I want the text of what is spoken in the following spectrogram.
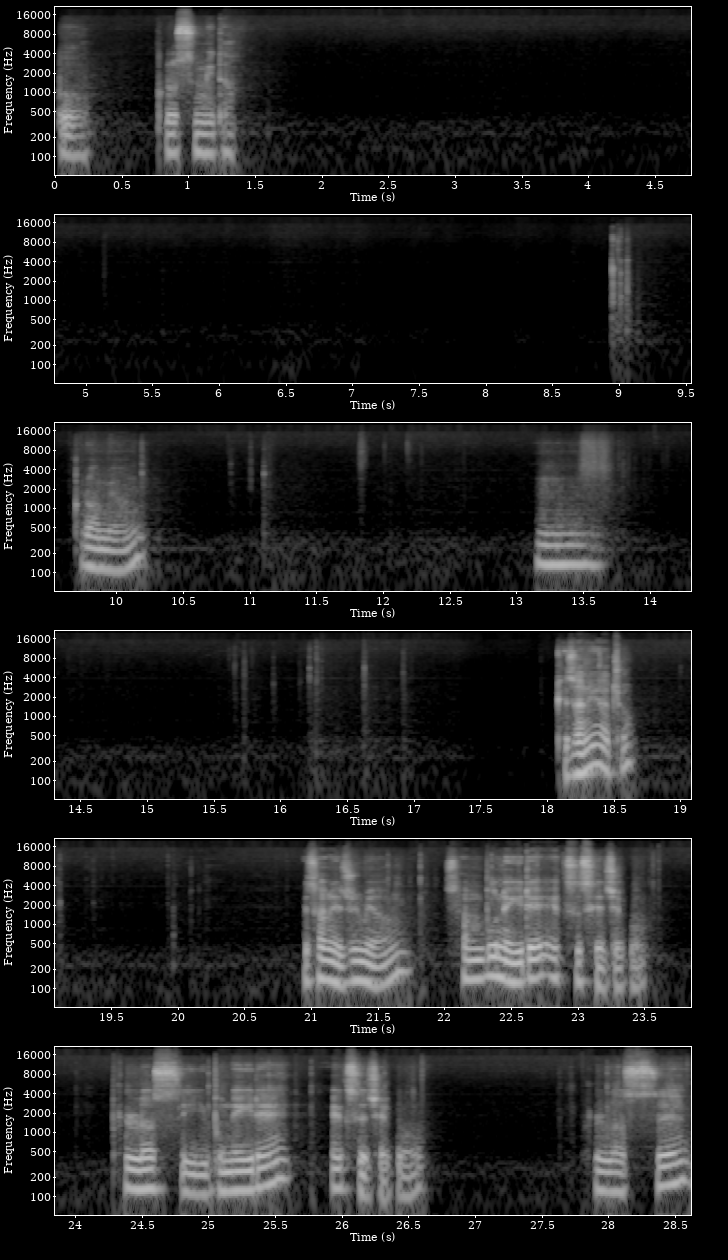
뭐 그렇습니다. 그러면 음 계산해야죠. 계산해주면 3분의 1의 x세제곱 플러스 2분의 1의 x제곱 플러스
